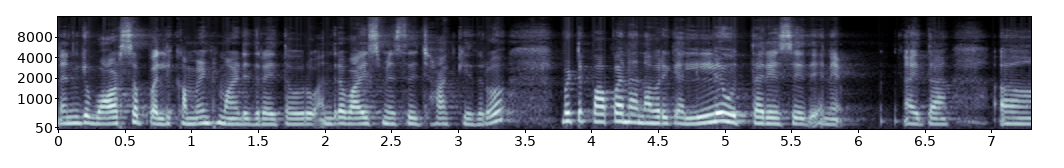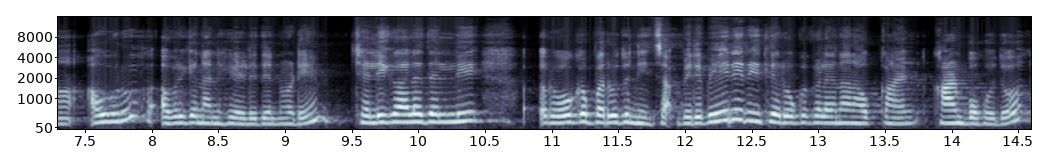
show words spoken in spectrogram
ನನಗೆ ವಾಟ್ಸಪ್ಪಲ್ಲಿ ಕಮೆಂಟ್ ಮಾಡಿದ್ರು ಆಯ್ತು ಅವರು. ಅಂದರೆ ವಾಯ್ಸ್ ಮೆಸೇಜ್ ಹಾಕಿದರು. ಬಟ್ ಪಾಪ ನಾನು ಅವರಿಗೆ ಅಲ್ಲೇ ಉತ್ತರಿಸಿದ್ದೇನೆ. ಆಯಿತಾ? ಅವರು ಅವರಿಗೆ ನಾನು ಹೇಳಿದೆ ನೋಡಿ ಚಳಿಗಾಲದಲ್ಲಿ ರೋಗ ಬರೋದು ನಿಜ. ಬೇರೆ ಬೇರೆ ರೀತಿಯ ರೋಗಗಳನ್ನು ನಾವು ಕಾಣ್ ಕಾಣಬಹುದು.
